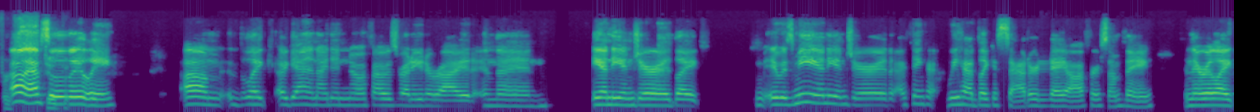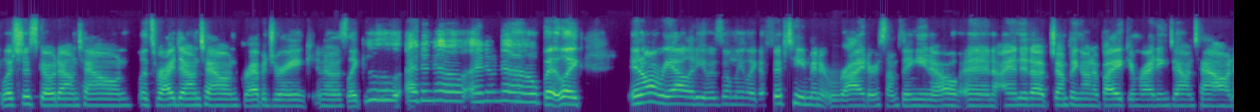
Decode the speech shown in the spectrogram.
For Oh, absolutely. Um, like again, I didn't know if I was ready to ride, and then Andy and Jared, like it was me, Andy, and Jared. I think we had like a Saturday off or something, and they were like, "Let's just go downtown. Let's ride downtown, grab a drink." And I was like, "Ooh, I don't know, I don't know," but like. In all reality, it was only like a 15 minute ride or something, you know. And I ended up jumping on a bike and riding downtown.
